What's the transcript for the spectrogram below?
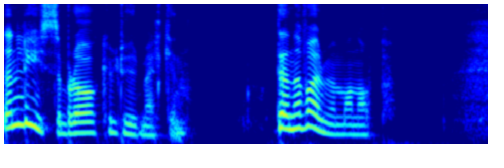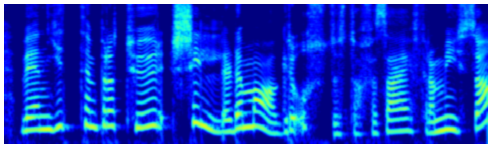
den lyseblå kulturmelken. Denne varmer man opp. Ved en gitt temperatur skiller det magre ostestoffet seg fra mysa,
